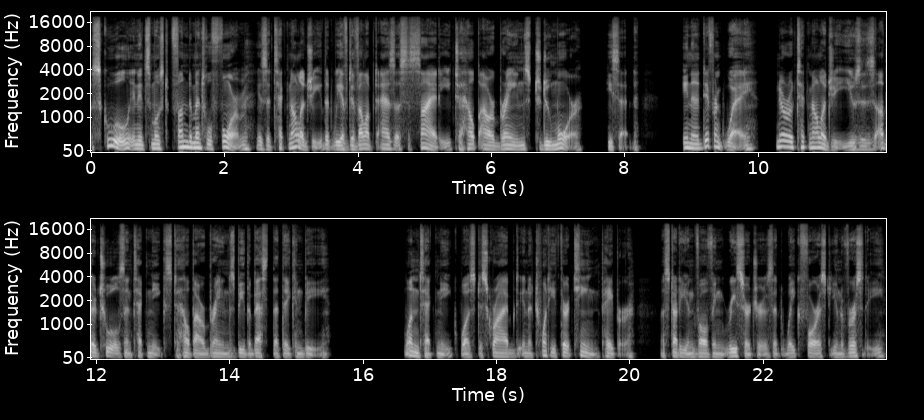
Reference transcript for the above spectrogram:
School, in its most fundamental form, is a technology that we have developed as a society to help our brains to do more, he said. In a different way, neurotechnology uses other tools and techniques to help our brains be the best that they can be. One technique was described in a 2013 paper, a study involving researchers at Wake Forest University,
